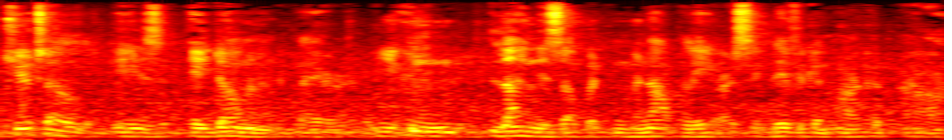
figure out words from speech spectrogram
QTEL is a dominant player. You can line this up with monopoly or significant market power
